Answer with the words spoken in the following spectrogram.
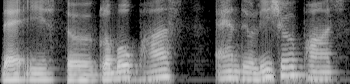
There is the global pass and the leisure pass.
